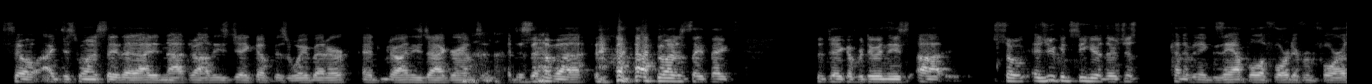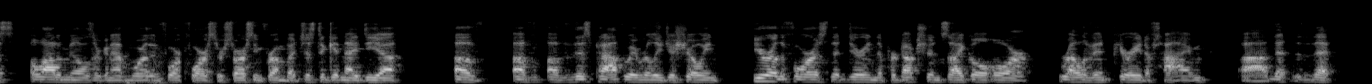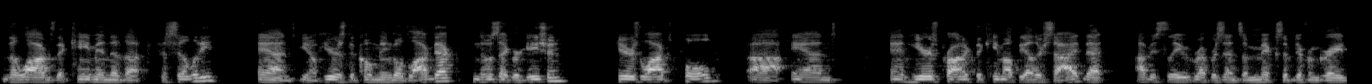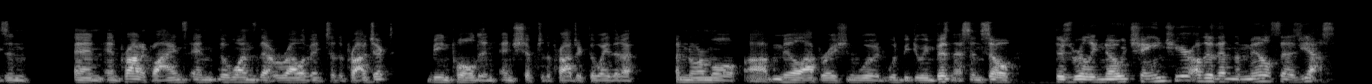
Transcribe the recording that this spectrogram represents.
So I just want to say that I did not draw these. Jacob is way better at drawing these diagrams. And I just have a, I want to say thanks to Jacob for doing these. Uh, so as you can see here, there's just kind of an example of four different forests. A lot of mills are going to have more than four forests they're sourcing from, but just to get an idea of, of, of this pathway really just showing here are the forests that during the production cycle or relevant period of time uh, that, that the logs that came into the facility and you know here's the commingled log deck, no segregation. Here's logs pulled uh, and and here's product that came out the other side that obviously represents a mix of different grades and and and product lines and the ones that were relevant to the project being pulled and, and shipped to the project the way that a, a normal uh, mill operation would would be doing business. And so there's really no change here other than the mill says yes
